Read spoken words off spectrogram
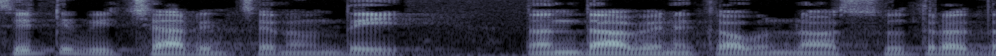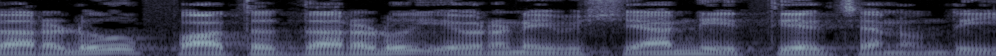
సిట్ విచారించనుంది. దందా వెనుక ఉన్న సూత్రధారులు పాతదారులు ఎవరనే విషయాన్ని తేల్చనుంది.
